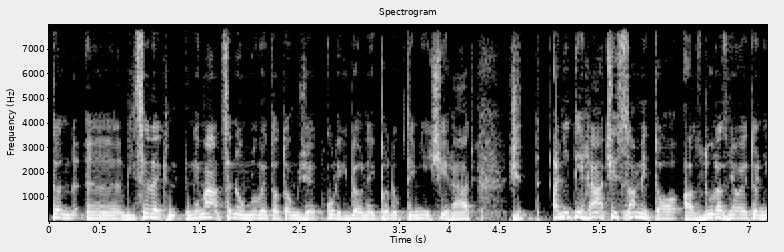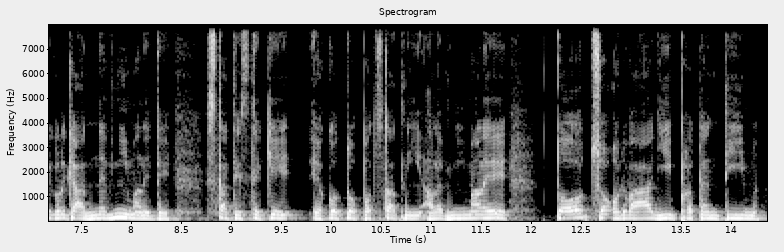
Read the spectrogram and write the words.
ten uh, výsledek nemá cenu mluvit o tom, že kulik byl nejproduktivnější hráč, že t- ani ty hráči sami to, a zdůrazňovali to několikrát, nevnímali ty statistiky jako to podstatný, ale vnímali to, co odvádí pro ten tým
